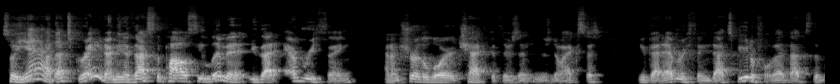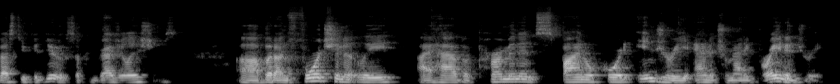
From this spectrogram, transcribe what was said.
So, yeah, that's great. I mean, if that's the policy limit, you got everything. And I'm sure the lawyer checked if there's, there's no excess. You got everything. That's beautiful. That, that's the best you could do. So, congratulations. Uh, but unfortunately, I have a permanent spinal cord injury and a traumatic brain injury.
